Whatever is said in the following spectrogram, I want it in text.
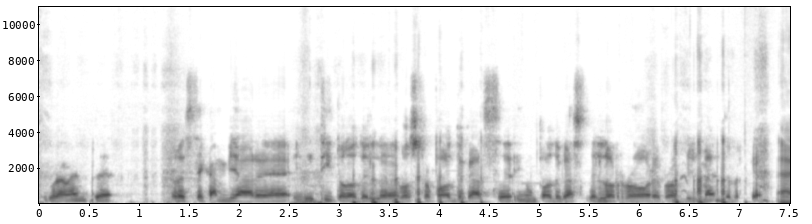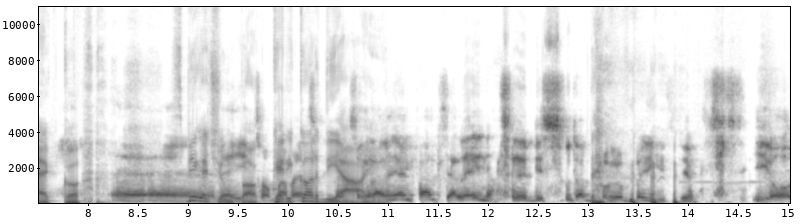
sicuramente dovreste cambiare il titolo del vostro podcast in un podcast dell'orrore probabilmente perché ecco eh, spiegaci lei, un po' insomma, che ricordi penso, hai penso che la mia infanzia lei non se l'è vissuta proprio benissimo io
